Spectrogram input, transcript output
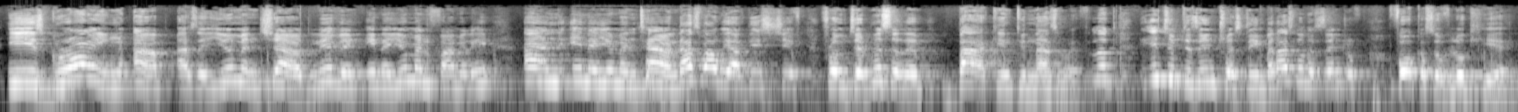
He is growing up as a human child living in a human family and in a human town. That's why we have this shift from Jerusalem back into Nazareth. Look, Egypt is interesting, but that's not the central focus of Luke here.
